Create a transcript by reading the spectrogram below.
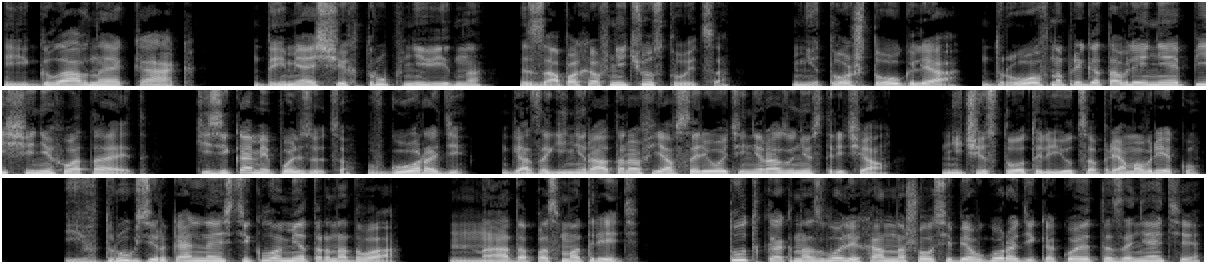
И главное, как? Дымящих труб не видно, запахов не чувствуется. Не то что угля, дров на приготовление пищи не хватает. Кизиками пользуются в городе. Газогенераторов я в Сариоте ни разу не встречал. Нечистоты льются прямо в реку. И вдруг зеркальное стекло метр на два. Надо посмотреть. Тут, как назло, Лихан нашел себе в городе какое-то занятие,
